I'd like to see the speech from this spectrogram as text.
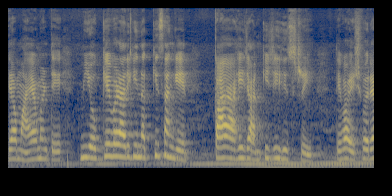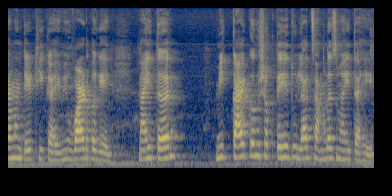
तेव्हा माया म्हणते मी योग्य वेळ आली की नक्की सांगेन काय आहे जानकीची हिस्ट्री तेव्हा ऐश्वर्या म्हणते ठीक आहे मी वाट बघेन. नाहीतर मी काय करू शकते हे तुला चांगलंच माहीत आहे.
